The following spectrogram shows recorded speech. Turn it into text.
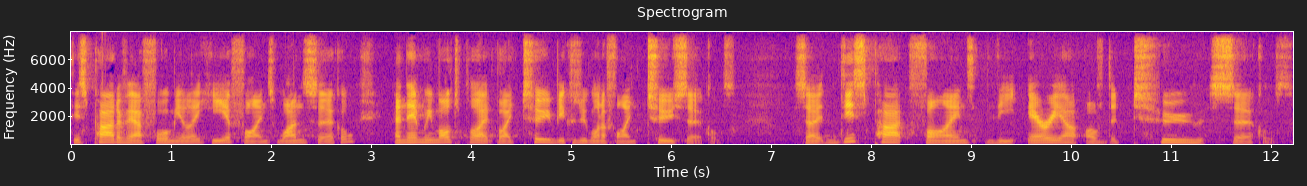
this part of our formula here finds one circle and then we multiply it by 2 because we want to find two circles. So this part finds the area of the two circles.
